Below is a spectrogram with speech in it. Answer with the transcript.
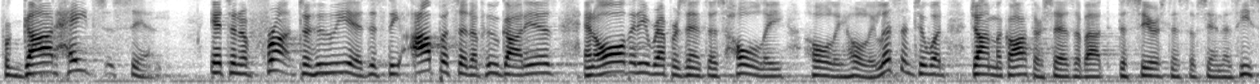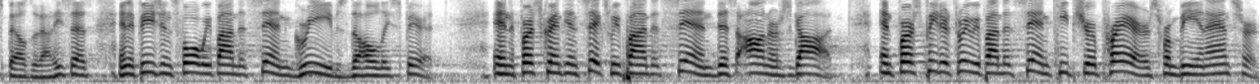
For God hates sin. It's an affront to who He is. It's the opposite of who God is and all that He represents as holy, holy, holy. Listen to what John MacArthur says about the seriousness of sin as he spells it out. He says, In Ephesians 4, we find that sin grieves the Holy Spirit. In 1 Corinthians 6, we find that sin dishonors God. In 1 Peter 3, we find that sin keeps your prayers from being answered.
